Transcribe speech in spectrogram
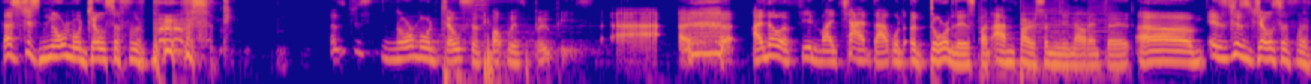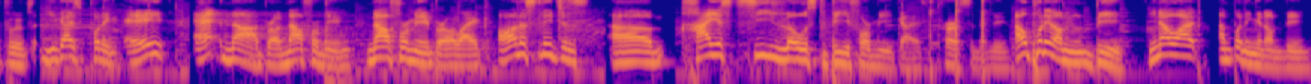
that's just normal Joseph with boobs. that's just normal Joseph, but with boobies. I know a few in my chat that would adore this, but I'm personally not into it. Um, it's just Joseph with boobs. You guys putting A? Eh, nah, bro, not for me. Not for me, bro. Like, honestly, just um, highest C, lowest B for me, guys, personally. I'll put it on B. You know what? I'm putting it on B.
